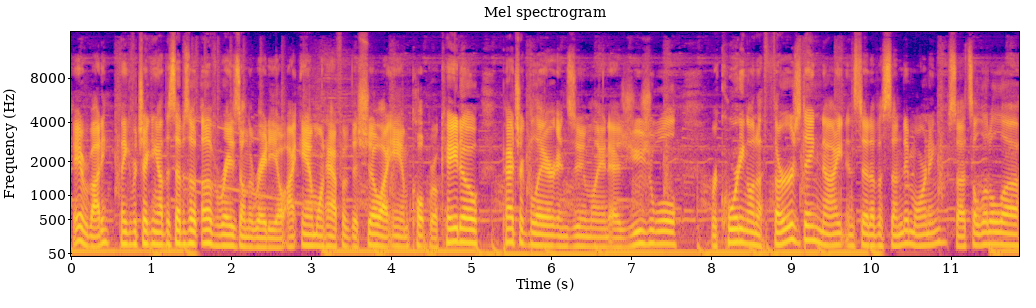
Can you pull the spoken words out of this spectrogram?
Hey, everybody. Thank you for checking out this episode of Raised on the Radio. I am one half of the show. I am Colt Brocado, Patrick Blair in Zoomland as usual, recording on a Thursday night instead of a Sunday morning. So that's a little, uh,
